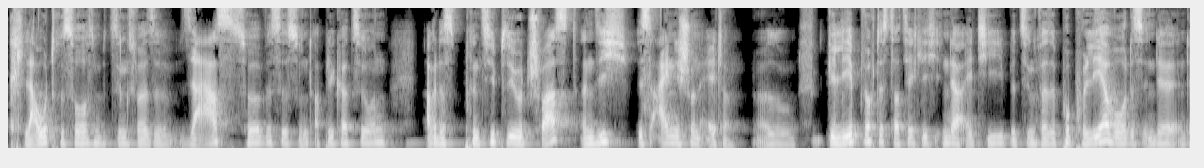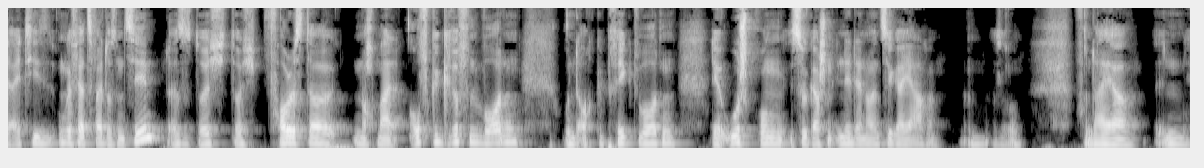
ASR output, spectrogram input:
Cloud-Ressourcen beziehungsweise SaaS-Services und Applikationen. Aber das Prinzip Zero Trust an sich ist eigentlich schon älter. Also gelebt wird es tatsächlich in der IT, beziehungsweise populär wurde es in der, in der IT ungefähr 2010. Das ist durch, durch Forrester nochmal aufgegriffen worden und auch geprägt worden. Der Ursprung ist sogar schon Ende der 90er Jahre. Also von daher in,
